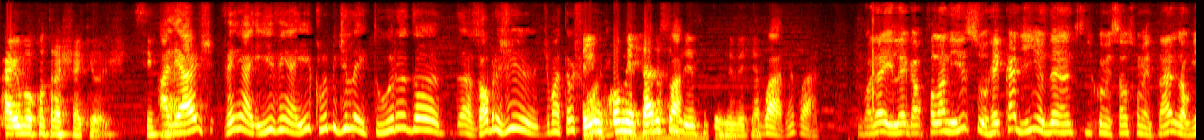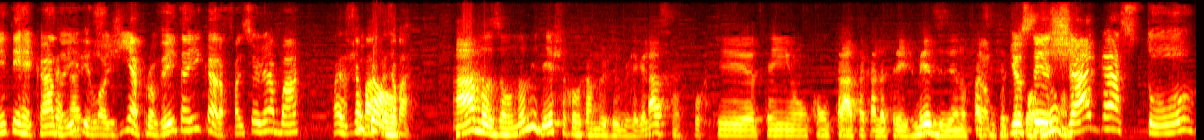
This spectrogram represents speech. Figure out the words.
caiu meu contra-cheque hoje. Cinco Aliás, vem aí, vem aí, clube de leitura da, das obras de, de Matheus Tem um comentário sobre isso, inclusive. Aqui. Aguardem, aguardem. Olha aí, legal. Falar nisso, recadinhos, né? Antes de começar os comentários. Alguém tem recado aí? Lojinha, aproveita aí, cara. Faz o seu jabá. Faz o jabá, então, faz o jabá. A Amazon não me deixa colocar meus livros de graça, porque eu tenho um contrato a cada três mees e eu não faço não, Porque você já gastou.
